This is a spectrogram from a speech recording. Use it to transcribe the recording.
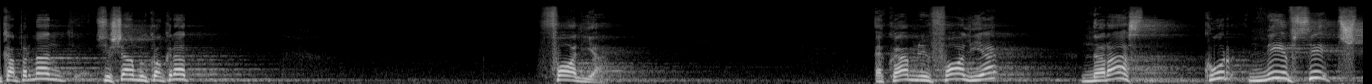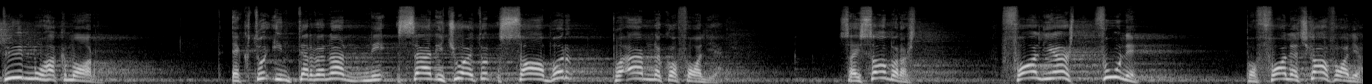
kanë përmend si shembull konkret falja. E ka emnin falje në rast kur nefsi të shtynë m'u hakmarr. E këtu intervenon një sen i quajtur sabër për po emnin e ka falje. Se ai sabër është? Falje është funi. Po falja, çka o falja?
